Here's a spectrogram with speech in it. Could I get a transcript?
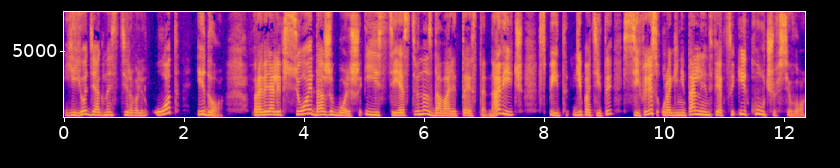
ее диагностировали от и до. Проверяли все и даже больше. И, естественно, сдавали тесты на ВИЧ, СПИД, гепатиты, сифилис, урогенитальные инфекции и кучу всего,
